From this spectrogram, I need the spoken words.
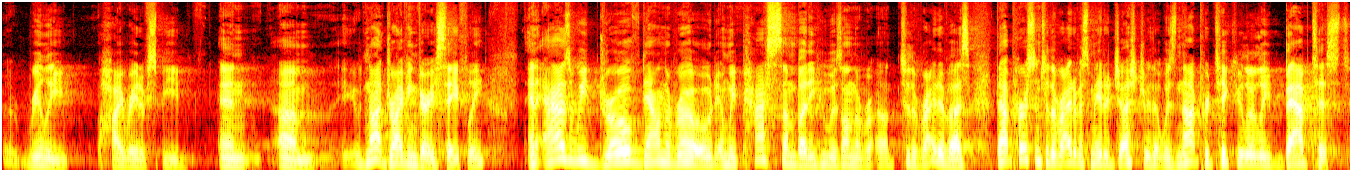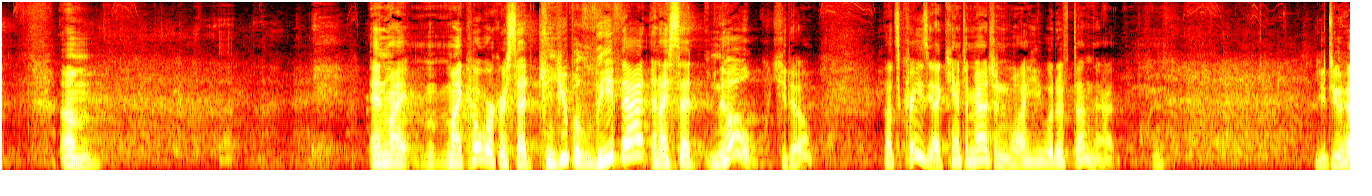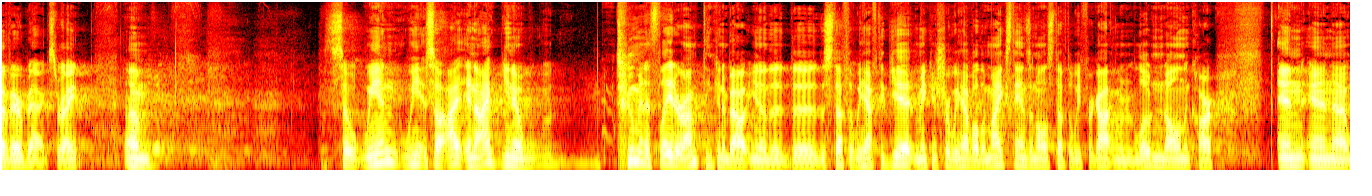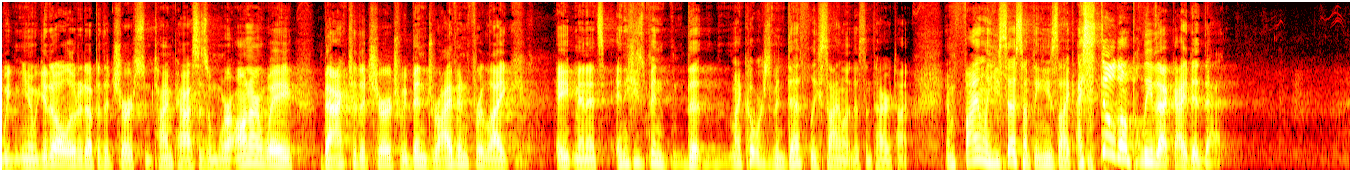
really high rate of speed. And um, not driving very safely. And as we drove down the road and we passed somebody who was on the, uh, to the right of us, that person to the right of us made a gesture that was not particularly Baptist. Um, and my, my coworker said, Can you believe that? And I said, No, you know, that's crazy. I can't imagine why he would have done that. you do have airbags, right? Um, so we, we so I and I, you know, two minutes later, I'm thinking about you know the, the, the, stuff that we have to get, making sure we have all the mic stands and all the stuff that we forgot, and we're loading it all in the car. And, and uh, we, you know, we get it all loaded up at the church. Some time passes, and we're on our way back to the church. We've been driving for like eight minutes, and he's been the, my coworker's been deathly silent this entire time. And finally, he says something. He's like, "I still don't believe that guy did that."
